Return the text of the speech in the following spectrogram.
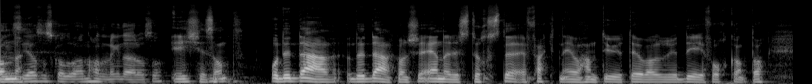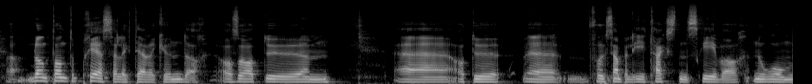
andre så skal du ha en handling der også. ikke sant? Og det der, det der kanskje en av de største effektene er å hente ut, det er å være ryddig i forkant. da. Ja. Blant annet å preselektere kunder. Altså at du um, eh, At du eh, f.eks. i teksten skriver noe om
